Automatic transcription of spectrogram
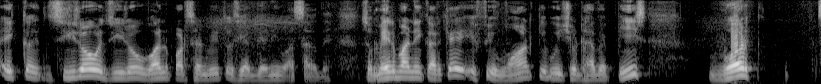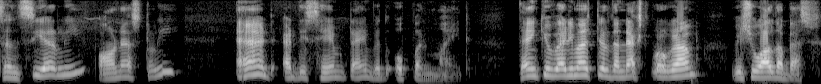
ਇੱਕ 001% ਵੀ ਤੁਸੀਂ ਅੱਗੇ ਨਹੀਂ ਵਧ ਸਕਦੇ। ਸੋ ਮਿਹਰਬਾਨੀ ਕਰਕੇ ਇਫ ਯੂ ਵਾਂਟ ਕਿ we should have a peace work sincerely, honestly and at the same time with open mind. Thank you very much. Till the next program wish you all the best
